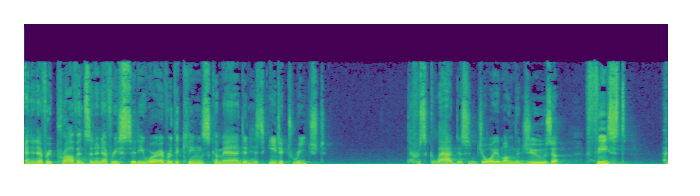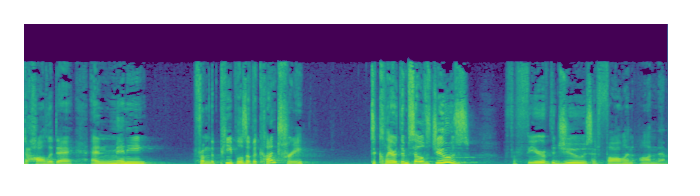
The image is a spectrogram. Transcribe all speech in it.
And in every province and in every city, wherever the king's command and his edict reached, there was gladness and joy among the Jews, a feast and a holiday, and many from the peoples of the country declared themselves Jews, for fear of the Jews had fallen on them.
